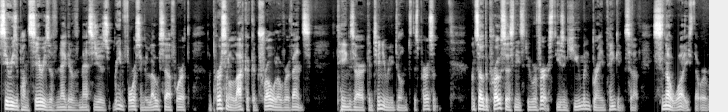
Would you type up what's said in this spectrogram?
series upon series of negative messages reinforcing low self worth and personal lack of control over events things are continually done to this person. And so the process needs to be reversed using human brain thinking so that Snow White, that we're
